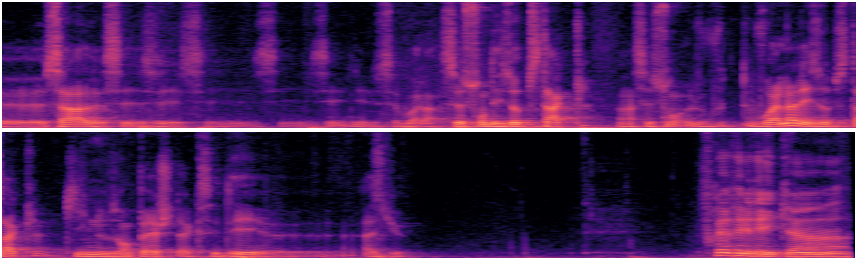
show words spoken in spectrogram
Euh, ça, ce sont des obstacles. Hein, voilà les obstacles qui nous empêchent d'accéder euh, à Dieu. Frère Éric, un,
